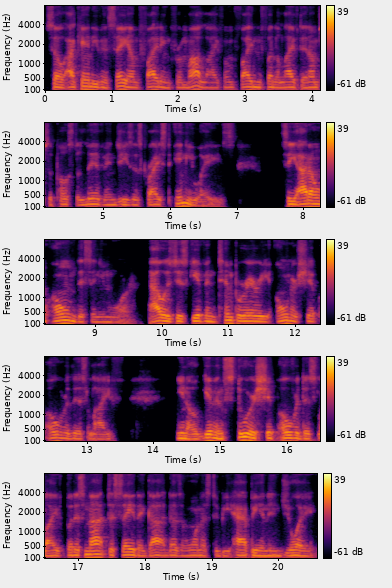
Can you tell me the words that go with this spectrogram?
So I can't even say I'm fighting for my life. I'm fighting for the life that I'm supposed to live in Jesus Christ, anyways. See, I don't own this anymore. I was just given temporary ownership over this life, you know, given stewardship over this life. But it's not to say that God doesn't want us to be happy and enjoy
